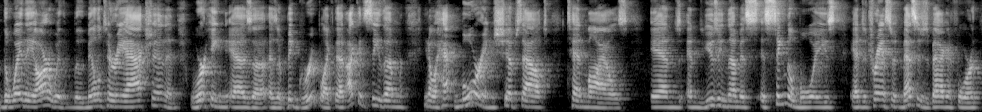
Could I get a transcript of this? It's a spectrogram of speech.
the way they are with, with military action and working as a as a big group like that, I could see them, you know, ha- mooring ships out ten miles and and using them as, as signal buoys and to transmit messages back and forth.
